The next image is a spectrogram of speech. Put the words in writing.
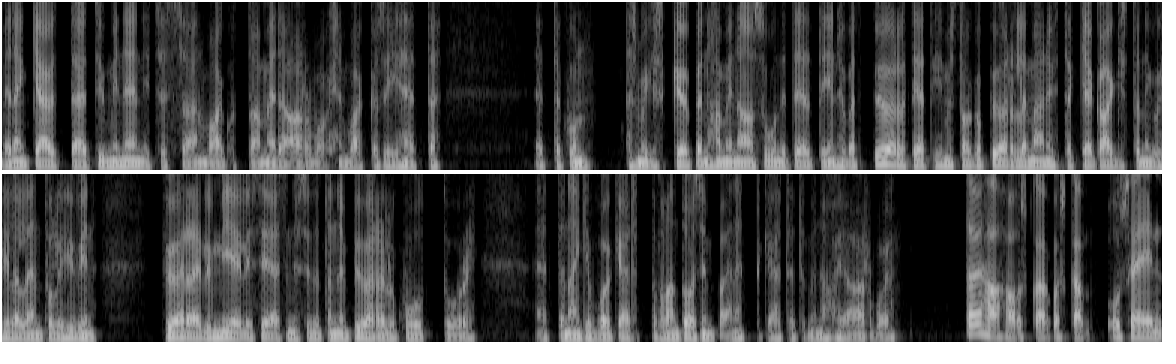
meidän käyttäytyminen itsessään vaikuttaa meidän arvoihin, vaikka siihen, että, että kun esimerkiksi Kööpenhaminaan suunniteltiin hyvät pyörätiet, ihmiset alkoi pyöräilemään yhtäkkiä kaikista niin kuin hiljalleen tuli hyvin pyöräilymielisiä ja sinne syntyi tämmöinen pyöräilykulttuuri. Että näinkin voi käydä tavallaan toisinpäin, että käyttäytyminen ohjaa arvoja. Tämä on ihan hauskaa, koska usein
